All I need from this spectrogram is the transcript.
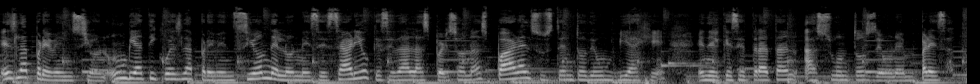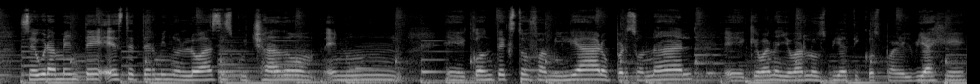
es la prevención. Un viático es la prevención de lo necesario que se da a las personas para el sustento de un viaje en el que se tratan asuntos de una empresa. Seguramente este término lo has escuchado en un eh, contexto familiar o personal eh, que van a llevar los viáticos para el viaje,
